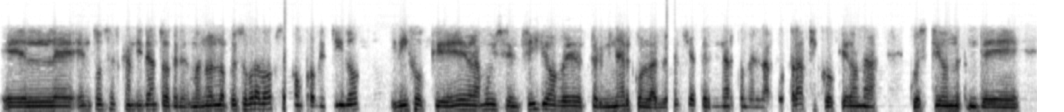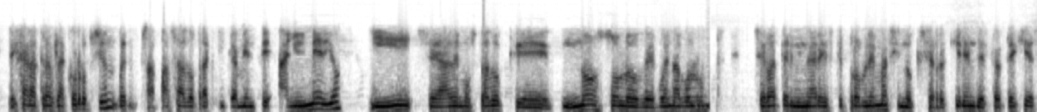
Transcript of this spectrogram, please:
El eh, entonces candidato Andrés Manuel López Obrador se ha comprometido y dijo que era muy sencillo ver, terminar con la violencia, terminar con el narcotráfico, que era una cuestión de dejar atrás la corrupción. Bueno, pues ha pasado prácticamente año y medio y se ha demostrado que no solo de buena voluntad se va a terminar este problema, sino que se requieren de estrategias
